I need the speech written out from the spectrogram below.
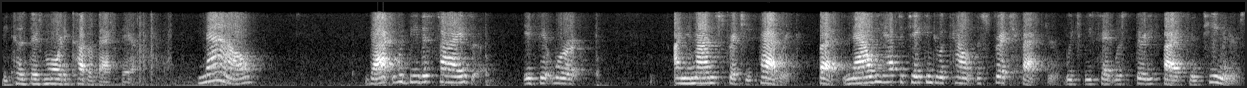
because there's more to cover back there. Now, that would be the size if it were on a non-stretchy fabric. But now we have to take into account the stretch factor, which we said was 35 centimeters,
